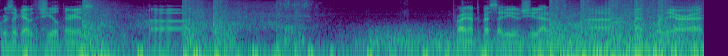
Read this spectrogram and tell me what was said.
Where's that guy with the shield? There he is. Uh, probably not the best idea to shoot at him from uh, at where they are at.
